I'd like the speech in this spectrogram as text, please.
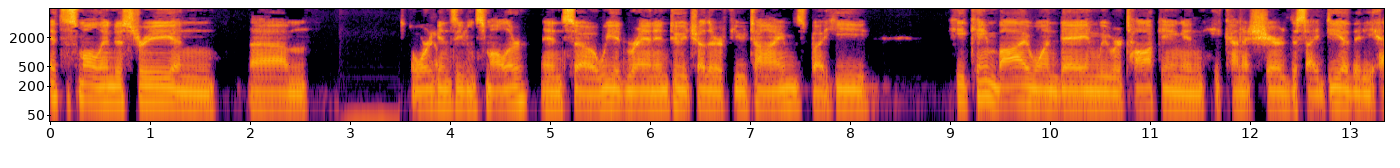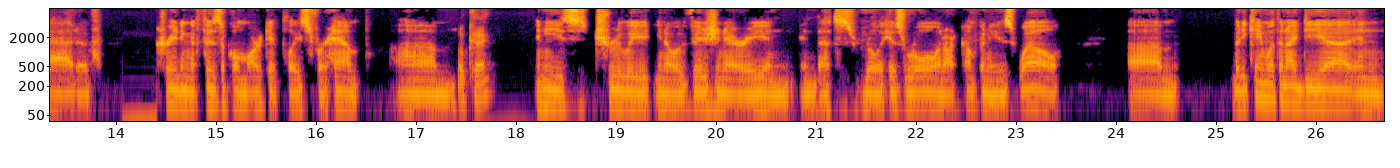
it's a small industry, and um, Oregon's even smaller, and so we had ran into each other a few times. But he he came by one day, and we were talking, and he kind of shared this idea that he had of creating a physical marketplace for hemp. Um, okay and he's truly, you know, a visionary, and and that's really his role in our company as well. Um, but he came with an idea, and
